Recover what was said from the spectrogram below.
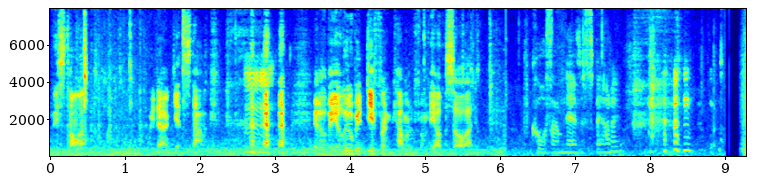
this time we don't get stuck. Mm, It'll be a little bit different coming from the other side. of course, I'm nervous about it.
